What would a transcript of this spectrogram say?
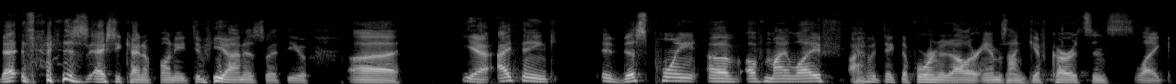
that, that is actually kind of funny to be honest with you. Uh yeah, I think at this point of of my life, I would take the four hundred dollar Amazon gift card since like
